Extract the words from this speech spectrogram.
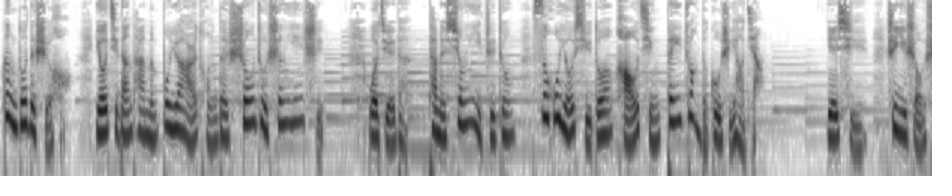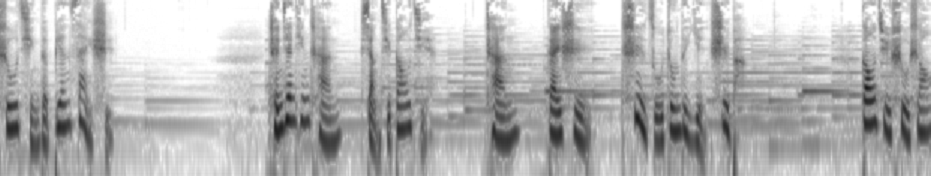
更多的时候，尤其当他们不约而同的收住声音时，我觉得他们胸臆之中似乎有许多豪情悲壮的故事要讲。也许是一首抒情的边塞诗。晨间听蝉，想起高洁。蝉，该是赤足中的隐士吧。高踞树梢，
